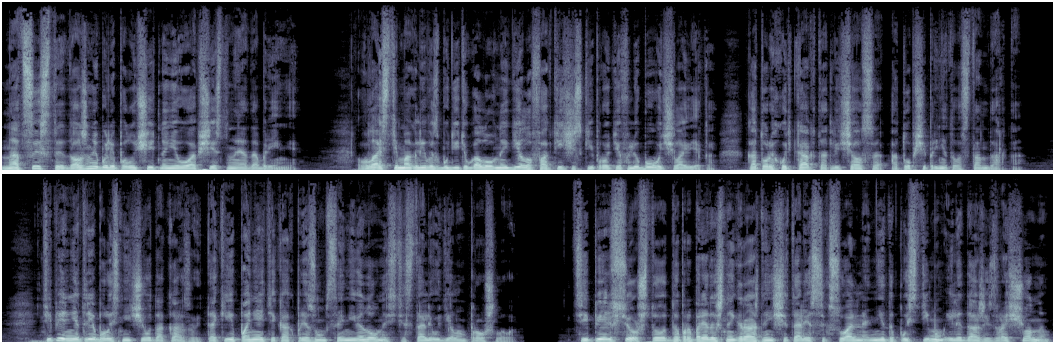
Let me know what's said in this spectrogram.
Нацисты должны были получить на него общественное одобрение. Власти могли возбудить уголовное дело фактически против любого человека, который хоть как-то отличался от общепринятого стандарта. Теперь не требовалось ничего доказывать, такие понятия, как презумпция невиновности, стали уделом прошлого. Теперь все, что добропорядочные граждане считали сексуально недопустимым или даже извращенным,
